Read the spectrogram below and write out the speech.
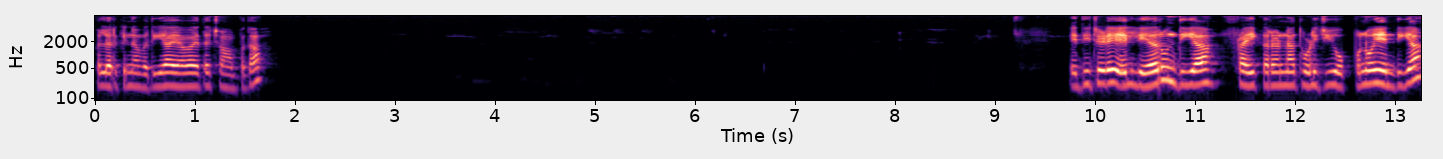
ਕਲਰ ਕਿੰਨਾ ਵਧੀਆ ਆਇਆ ਵਾ ਇਹਦਾ ਚਾਂਪ ਦਾ। ਇਹਦੀ ਜਿਹੜੇ ਇਹ ਲੇਅਰ ਹੁੰਦੀ ਆ ਫਰਾਈ ਕਰਨ ਨਾਲ ਥੋੜੀ ਜੀ ਓਪਨ ਹੋ ਜਾਂਦੀ ਆ।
